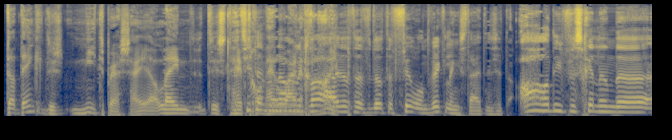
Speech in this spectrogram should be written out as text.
dat denk ik dus niet per se. Alleen het, is, het Het heeft ziet gewoon er heel namelijk weinig wel hype. uit dat er, dat er veel ontwikkelingstijd in zit. Al die verschillende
